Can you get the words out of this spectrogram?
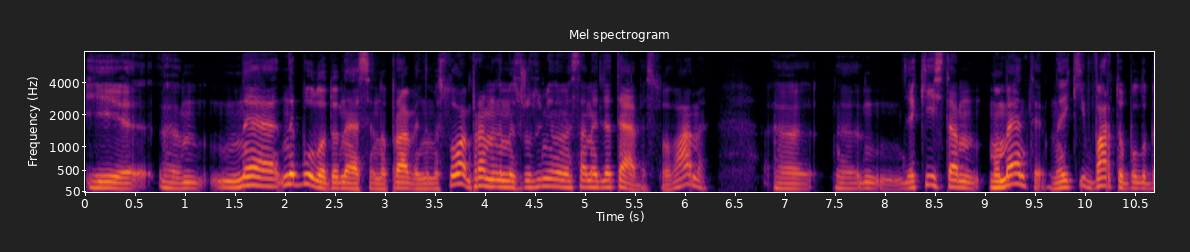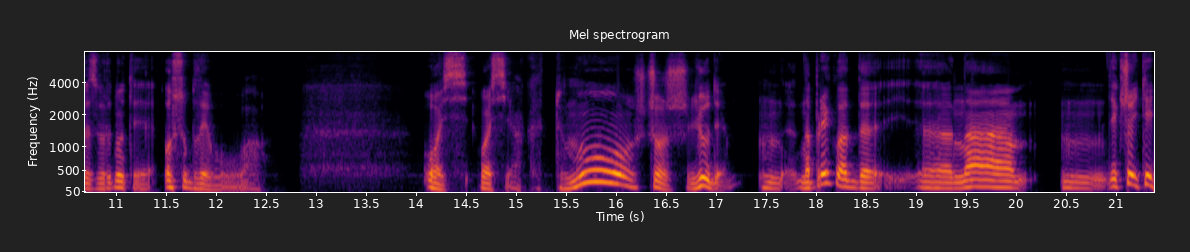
І ем, не, не було донесено правильними словами, правильними зрозумілими саме для тебе словами. Е, е, якісь там моменти, на які варто було би звернути особливу увагу. Ось ось як. Тому що ж, люди, наприклад, е, на, якщо йти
